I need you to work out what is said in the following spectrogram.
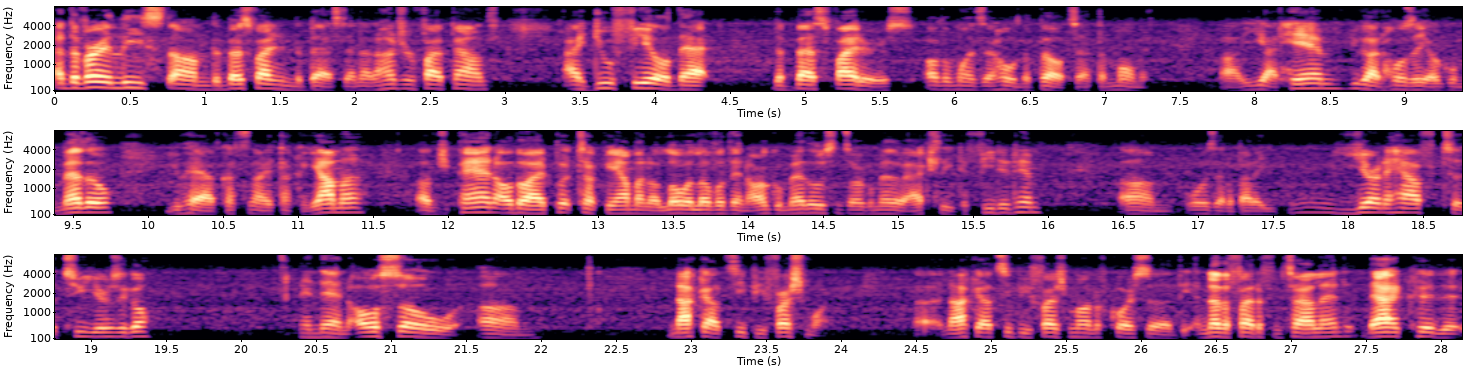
at the very least, um, the best fighting the best. And at 105 pounds, I do feel that the best fighters are the ones that hold the belts at the moment. Uh, you got him, you got Jose Argumedo, you have Katsunari Takayama of Japan, although I put Takayama on a lower level than Argumedo since Argumedo actually defeated him. Um, what was that, about a year and a half to two years ago? And then also um, knockout CP Freshmart. Uh, knockout CP Freshmart, of course, uh, the, another fighter from Thailand. That could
